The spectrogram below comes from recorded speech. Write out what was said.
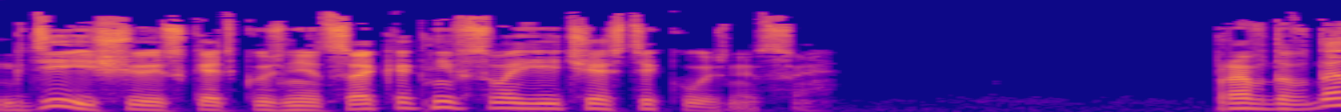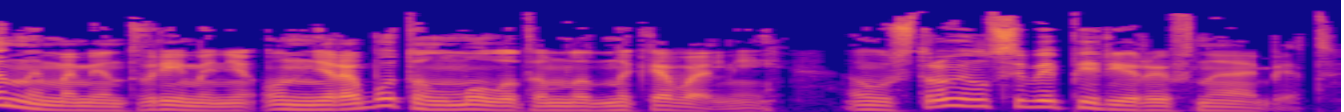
Где еще искать кузнеца, как не в своей части кузницы? Правда, в данный момент времени он не работал молотом над наковальней, а устроил себе перерыв на обед.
